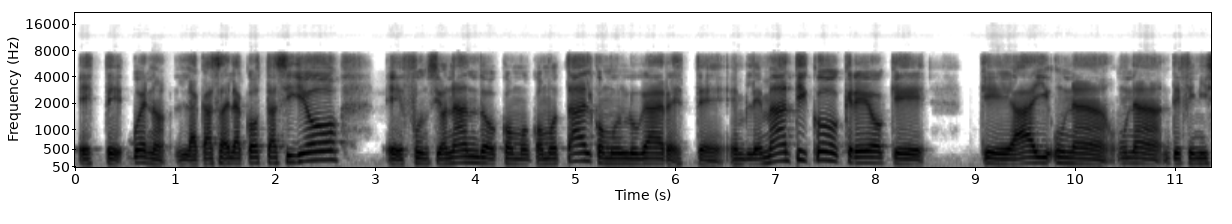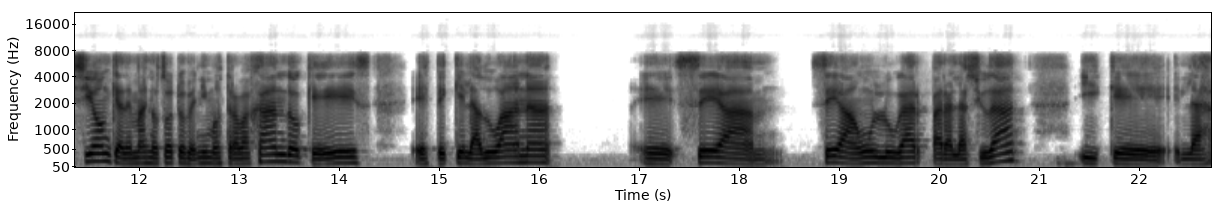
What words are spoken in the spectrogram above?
este, bueno, la Casa de la Costa siguió eh, funcionando como, como tal, como un lugar este, emblemático. Creo que, que hay una, una definición que además nosotros venimos trabajando, que es este, que la aduana eh, sea, sea un lugar para la ciudad y que la,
